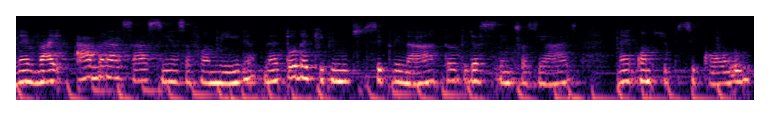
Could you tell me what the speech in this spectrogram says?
né, vai abraçar assim essa família, né, toda a equipe multidisciplinar, tanto de assistentes sociais né, quanto de psicólogo,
